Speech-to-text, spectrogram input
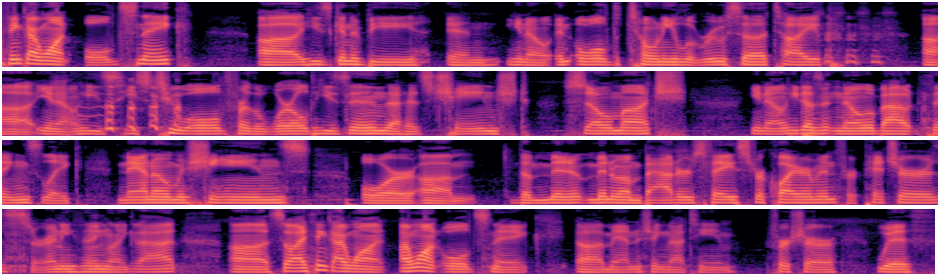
think I want Old Snake. Uh, he's gonna be in you know an old Tony LaRussa type. uh, you know he's he's too old for the world he's in that has changed so much. You know he doesn't know about things like nano machines or um, the min- minimum batters faced requirement for pitchers or anything like that. Uh, so I think I want I want Old Snake uh, managing that team for sure with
